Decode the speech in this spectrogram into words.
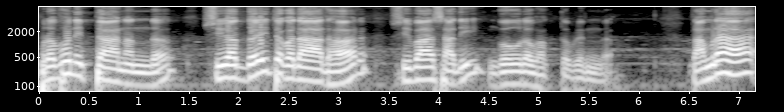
প্রভু নিত্যানন্দ, শ্রী অদ্বৈত গদাধর, শিবাসাদি গৌরভক্তবৃন্দ। তা আমরা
